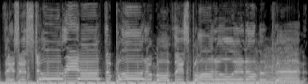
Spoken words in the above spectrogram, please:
There's a story at the bottom of this bottle, and I'm the pen.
